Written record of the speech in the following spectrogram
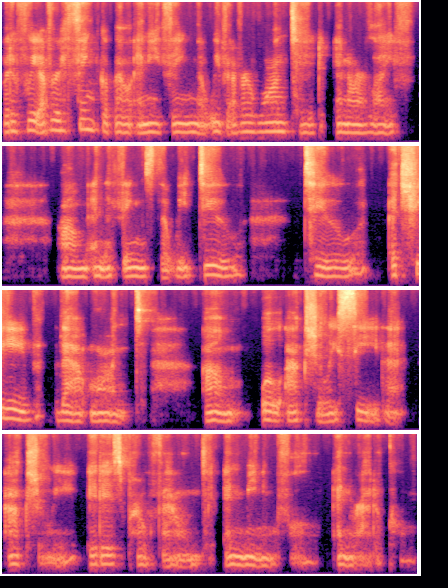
But if we ever think about anything that we've ever wanted in our life um, and the things that we do to achieve that want, um, we'll actually see that actually it is profound and meaningful and radical.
